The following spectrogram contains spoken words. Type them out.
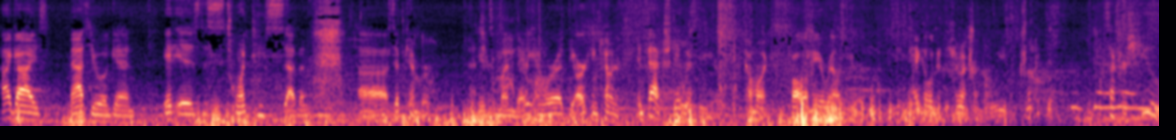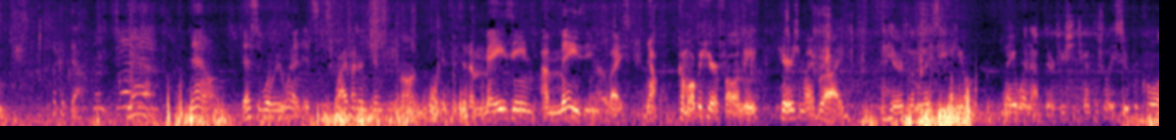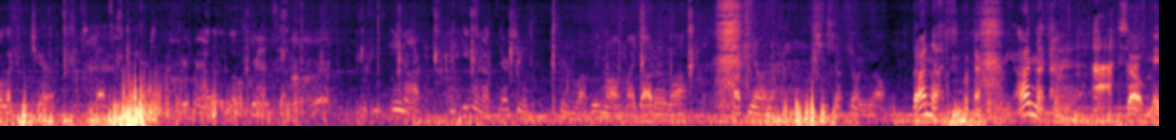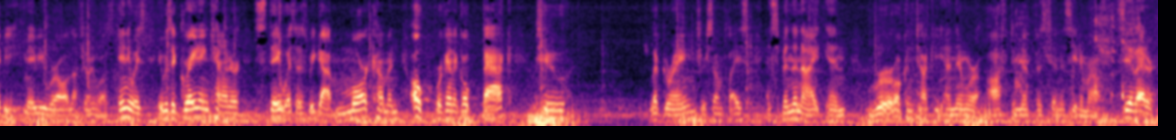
Hi guys, Matthew again. It is the 27th uh, September. It's Monday, and we're at the Ark Encounter. In fact, stay with me here. Come on, follow me around here. Take a look at this. You're not going to believe. it. Look at this. Sucker's huge. Look at that. Yeah. Now, this is where we went. It's, it's 510 feet long. It's, it's an amazing, amazing place. Now, come over here. Follow me. Here's my bride, and here's little Ezekiel they went up there too. She's got this really super cool electric chair. So that's it. Here's, here's my other little grandson Enoch, and he went up there too. His lovely mom, my daughter-in-law, Tatiana. She's not feeling well. But I'm not, back to me. I'm not feeling well. So maybe maybe we're all not feeling well. Anyways, it was a great encounter. Stay with us. We got more coming. Oh, we're gonna go back to LaGrange or someplace and spend the night in rural Kentucky, and then we're off to Memphis, Tennessee tomorrow. See you later.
